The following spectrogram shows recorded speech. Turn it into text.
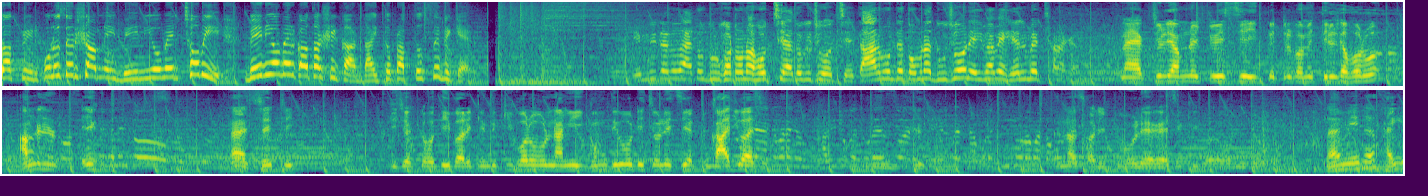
যাত্রীর। পুলিশের সামনেই বেনিয়মের ছবি। বেনিয়মের কথা স্বীকার দায়িত্বপ্রাপ্ত সিভিকের। এমনিতে তো এত দুর্ঘটনা হচ্ছে এত কিছু হচ্ছে। তার মধ্যে তোমরা দুজন এইভাবে হেলমেট ছাড়া কেন? না অ্যাকচুয়ালি আমরা একটু এসেছি এই পেট্রোল পাম্পে তেলটা ভরবো। আমরা হ্যাঁ সে ঠিক। কিছু একটা হতেই পারে কিন্তু কি করব বলুন আমি ঘুম থেকে উঠে চলেছি একটু কাজও আছে। না সরি একটু ভুলে গেছে কি করব না আমি এখানে থাকি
